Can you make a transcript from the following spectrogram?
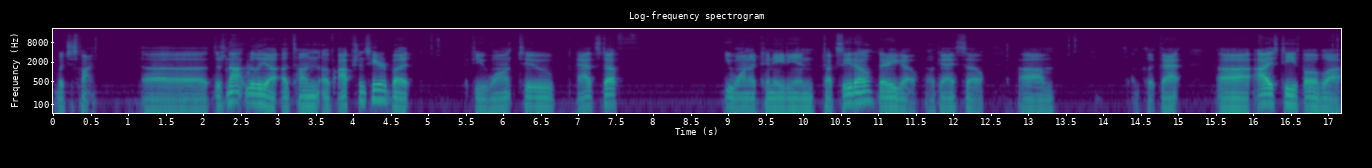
which is fine. Uh, there's not really a, a ton of options here, but if you want to add stuff, you want a Canadian tuxedo, there you go. Okay, so, um, click that. Uh, eyes, teeth, blah, blah, blah.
